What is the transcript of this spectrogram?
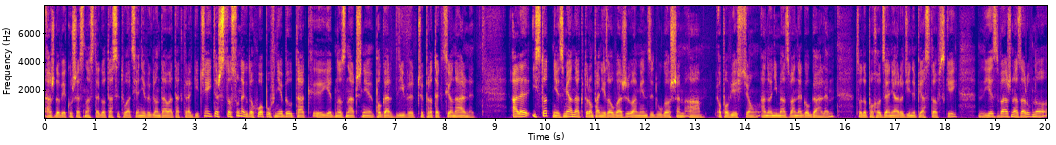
Aż do wieku XVI ta sytuacja nie wyglądała tak tragicznie i też stosunek do chłopów nie był tak y, jednoznacznie pogardliwy czy protekcjonalny. Ale istotnie zmiana, którą pani zauważyła między Długoszem a opowieścią anonima zwanego Galem, co do pochodzenia rodziny piastowskiej, jest ważna zarówno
